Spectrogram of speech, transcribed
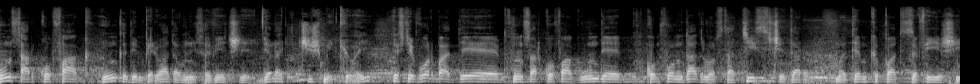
un sarcofag încă din perioada Unii Sovietice de la Cișmichioi. Este vorba de un sarcofag unde, conform datelor statistice, dar mă tem că poate să fie și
